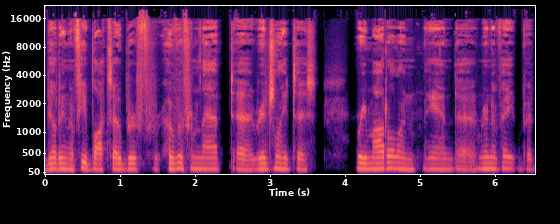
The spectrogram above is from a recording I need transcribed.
building a few blocks over over from that uh, originally to remodel and and uh, renovate, but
